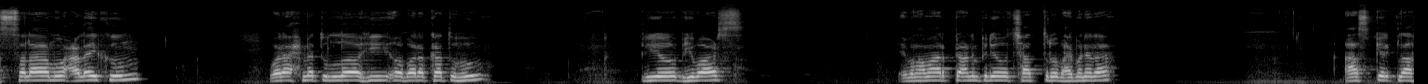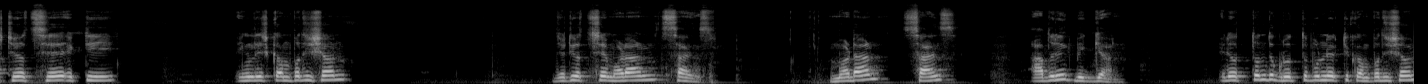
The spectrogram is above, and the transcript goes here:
আসসালামু আলাইকুম ওরহমতুল্লাহি ওবরাকাতুহু প্রিয় ভিউয়ার্স এবং আমার প্রাণপ্রিয় ছাত্র ভাই বোনেরা আজকের ক্লাসটি হচ্ছে একটি ইংলিশ কম্পোজিশন, যেটি হচ্ছে মডার্ন সায়েন্স মডার্ন সায়েন্স আধুনিক বিজ্ঞান। এটি অত্যন্ত গুরুত্বপূর্ণ একটি কম্পোজিশন।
